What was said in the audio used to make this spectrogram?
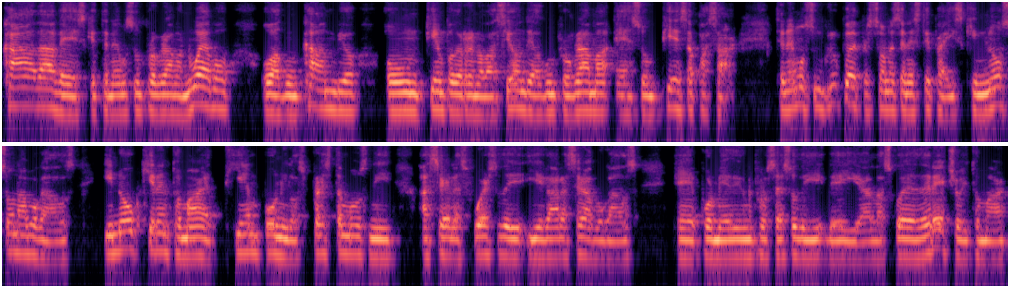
cada vez que tenemos un programa nuevo o algún cambio o un tiempo de renovación de algún programa, eso empieza a pasar. Tenemos un grupo de personas en este país que no son abogados y no quieren tomar el tiempo ni los préstamos ni hacer el esfuerzo de llegar a ser abogados eh, por medio de un proceso de, de ir a la escuela de derecho y tomar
